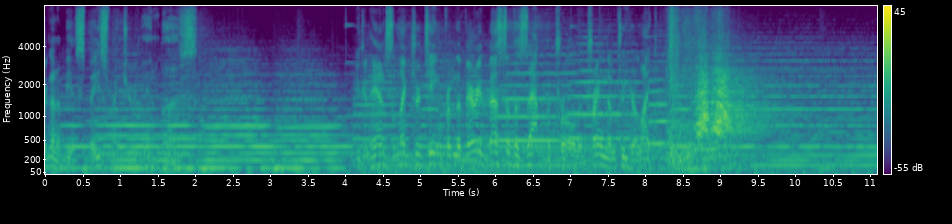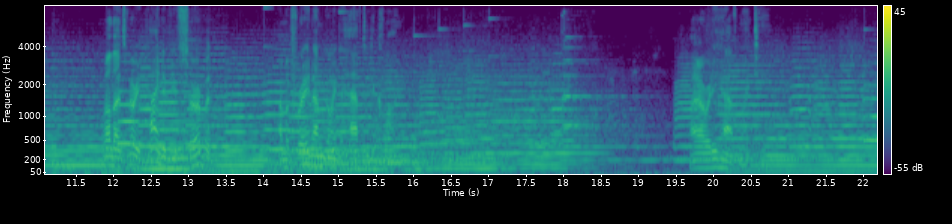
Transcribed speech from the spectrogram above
You're gonna be a space ranger again, Buzz. You can hand select your team from the very best of the Zap Patrol and train them to your liking. Well, that's very kind of you, sir, but I'm afraid I'm going to have to decline. I already have my team.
